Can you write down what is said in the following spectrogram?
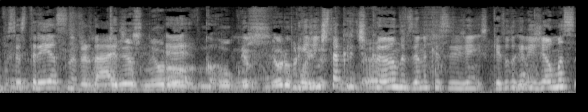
vocês três, na verdade. Três neuro- É, loucos. Neu- Porque a gente está assim. criticando, dizendo que, esse, que é tudo religião, mas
